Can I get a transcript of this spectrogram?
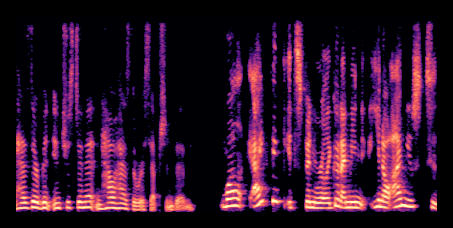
has there been interest in it and how has the reception been? Well, I think it's been really good. I mean, you know, I'm used to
